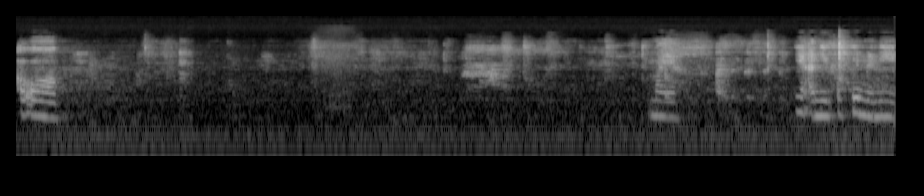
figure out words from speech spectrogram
เอาออกทำไมอะเนี่ยอันนี้ก็ขึ้นนะนี่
